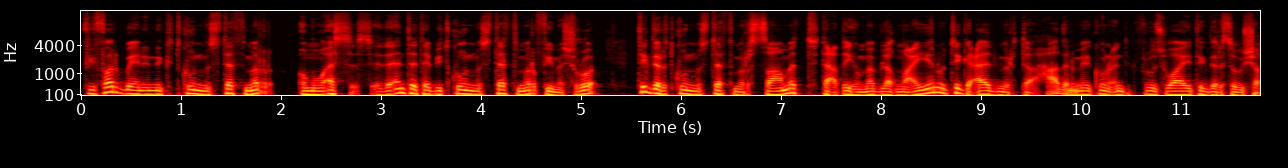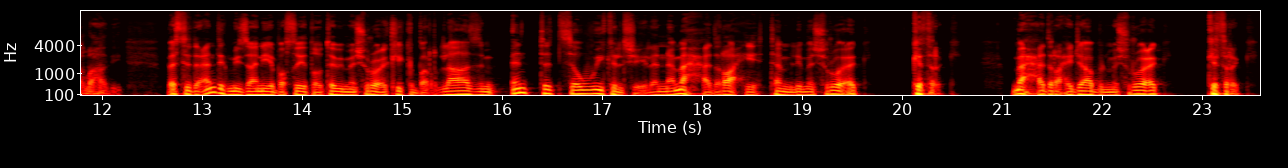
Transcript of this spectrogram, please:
في فرق بين إنك تكون مستثمر ومؤسس. إذا أنت تبي تكون مستثمر في مشروع تقدر تكون مستثمر صامت تعطيهم مبلغ معين وتقعد مرتاح. هذا لما يكون عندك فلوس وايد تقدر تسوي الشغلة هذه. بس إذا عندك ميزانية بسيطة وتبي مشروعك يكبر لازم أنت تسوي كل شيء. لأن ما حد راح يهتم لمشروعك كثرك. ما حد راح يجابل مشروعك كثرك.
